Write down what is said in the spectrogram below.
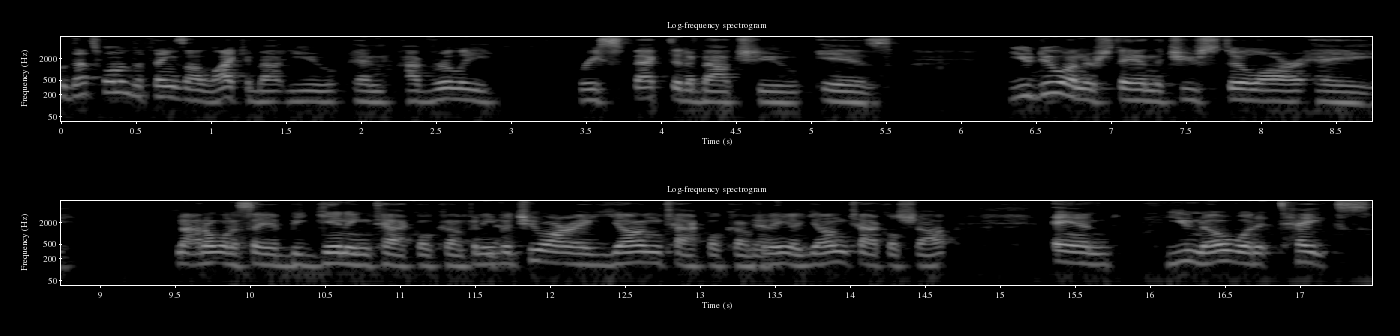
that's one of the things I like about you, and I've really respected about you is you do understand that you still are a no, I don't want to say a beginning tackle company, Yeah. but you are a young tackle company, a young tackle shop, and you know what it takes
